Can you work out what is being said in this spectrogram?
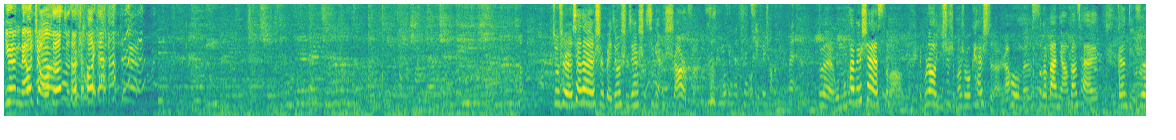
因为没有酒喝，只能抽烟。就是现在是北京时间十七点十二分。今天的天气非常的明媚，对我们快被晒死了，也不知道仪式什么时候开始。然后我们四个伴娘刚才跟底子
